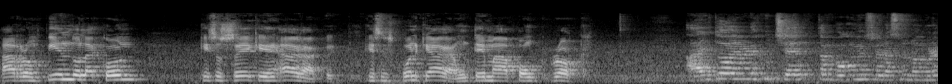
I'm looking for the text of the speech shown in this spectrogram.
ah, rompiéndola con, ¿qué sucede que haga? Que se supone que haga un tema punk rock. A él todavía no lo escuché, tampoco me suena su nombre.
